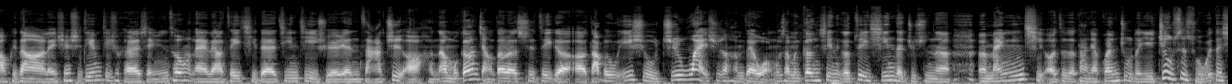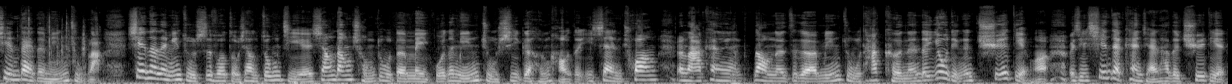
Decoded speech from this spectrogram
好，回到连线时间，继续和沈云聪来聊这一期的《经济学人》杂志啊。好，那我们刚刚讲到的是这个呃 W issue 之外，事实上他们在网络上面更新那个最新的，就是呢呃蛮引起呃这个大家关注的，也就是所谓的现代的民主啦。现代的民主是否走向终结？相当程度的美国的民主是一个很好的一扇窗，让大家看到呢这个民主它可能的优点跟缺点啊。而且现在看起来它的缺点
